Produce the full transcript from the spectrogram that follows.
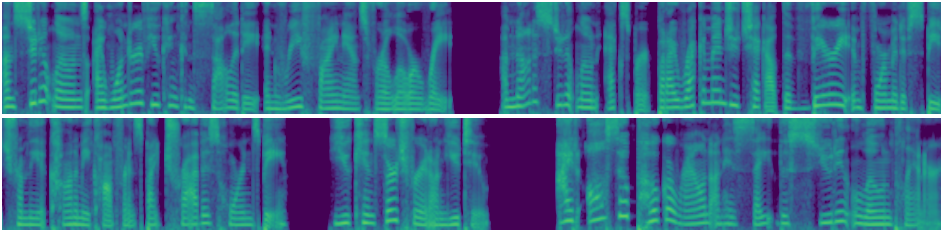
On student loans, I wonder if you can consolidate and refinance for a lower rate. I'm not a student loan expert, but I recommend you check out the very informative speech from the EconoMe Conference by Travis Hornsby. You can search for it on YouTube. I'd also poke around on his site, the Student Loan Planner.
